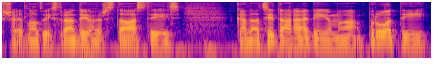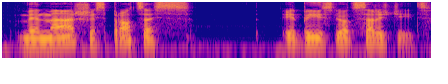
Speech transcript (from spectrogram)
šeit Latvijas radio ir stāstījis. Kādā citā raidījumā, proti, vienmēr šis process ir bijis ļoti sarežģīts.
